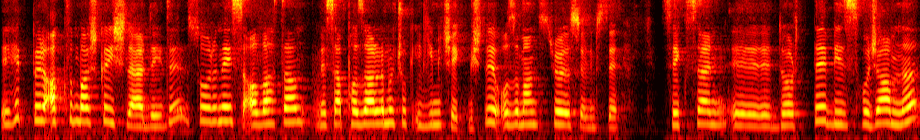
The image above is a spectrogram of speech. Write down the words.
E, hep böyle aklım başka işlerdeydi. Sonra neyse Allah'tan mesela pazarlama çok ilgimi çekmişti. O zaman şöyle söyleyeyim size. 84'te biz hocamla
